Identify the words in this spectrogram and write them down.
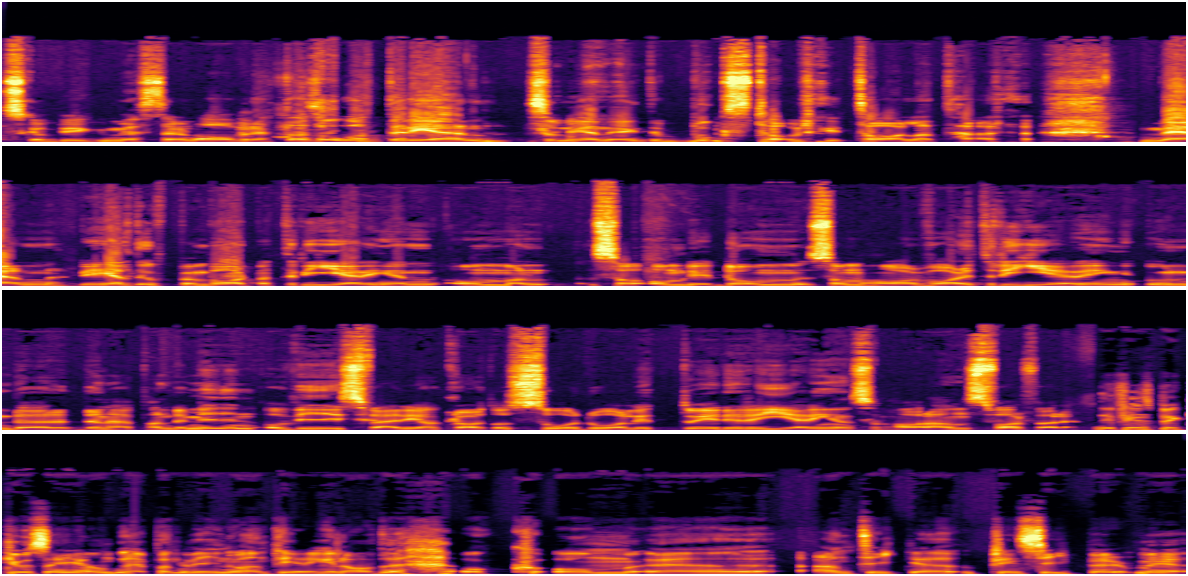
ska byggmästaren avrättas. Återigen så menar jag inte bokstavligt talat här. Men det är helt uppenbart att regeringen, om, man, så, om det är de som har varit regering under den den här pandemin och vi i Sverige har klarat oss så dåligt, då är det regeringen som har ansvar för det. Det finns mycket att säga om den här pandemin och hanteringen av det och om eh, antika principer med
